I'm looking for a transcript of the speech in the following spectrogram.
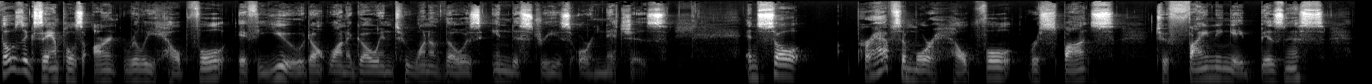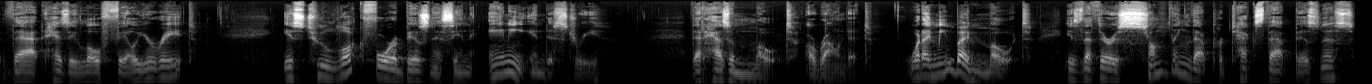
those examples aren't really helpful if you don't want to go into one of those industries or niches. And so, perhaps a more helpful response to finding a business that has a low failure rate is to look for a business in any industry that has a moat around it. What I mean by moat is that there is something that protects that business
